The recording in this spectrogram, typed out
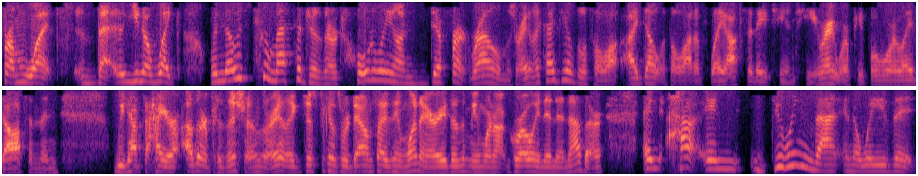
from what that you know like when those two messages are totally on different realms, right? Like I dealt with a lot I dealt with a lot of layoffs at AT&T, right, where people were laid off and then we'd have to hire other positions, right? Like just because we're downsizing one area doesn't mean we're not growing in another. And how and doing that in a way that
